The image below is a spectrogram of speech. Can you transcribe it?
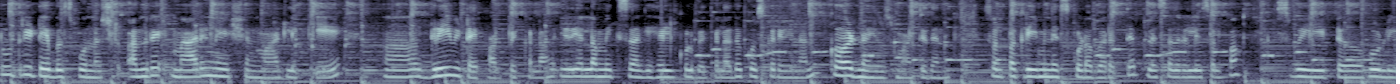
ಟೂ ತ್ರೀ ಟೇಬಲ್ ಸ್ಪೂನಷ್ಟು ಅಂದರೆ ಮ್ಯಾರಿನೇಷನ್ ಮಾಡಲಿಕ್ಕೆ ಗ್ರೇವಿ ಟೈಪ್ ಆಗಬೇಕಲ್ಲ ಇದೆಲ್ಲ ಮಿಕ್ಸ್ ಆಗಿ ಹೇಳ್ಕೊಳ್ಬೇಕಲ್ಲ. ಅದಕ್ಕೋಸ್ಕರ ನಾನು ಕರ್ಡ್ನ ಯೂಸ್ ಮಾಡ್ತಿದ್ದೇನೆ. ಸ್ವಲ್ಪ ಕ್ರೀಮಿನೆಸ್ ಕೂಡ ಬರುತ್ತೆ. ಪ್ಲಸ್ ಅದರಲ್ಲಿ ಸ್ವಲ್ಪ ಸ್ವೀಟ್ ಹುಳಿ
